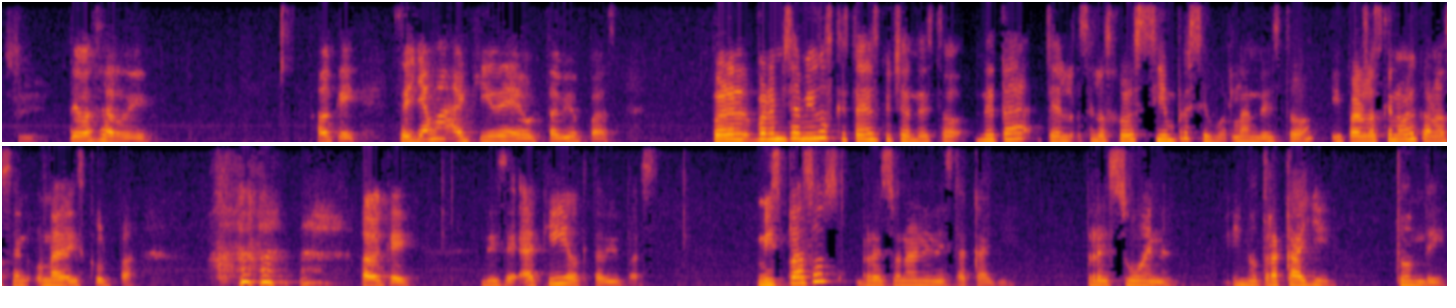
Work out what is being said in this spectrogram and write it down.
Sí. Te vas a reír. Ok, se llama aquí de Octavio Paz. Para, para mis amigos que están escuchando esto, neta, te se los juro, siempre se burlan de esto. Y para los que no me conocen, una disculpa. ok, dice aquí Octavio Paz. Mis pasos resuenan en esta calle. Resuenan en otra calle. ¿Dónde?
